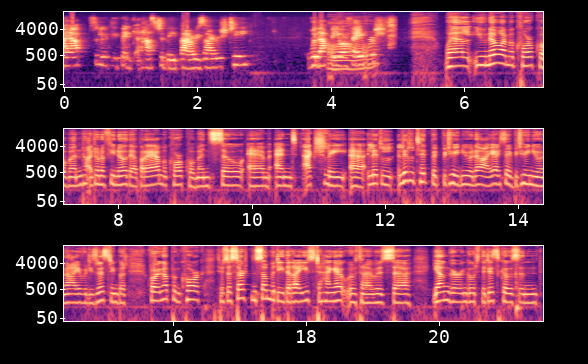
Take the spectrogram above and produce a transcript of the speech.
I absolutely think it has to be Barry's Irish tea. Would that be oh. your favourite? Well, you know I'm a Cork woman. I don't know if you know that, but I am a Cork woman. So, um, and actually, a uh, little little tidbit between you and I. I say between you and I, everybody's listening. But growing up in Cork, there's a certain somebody that I used to hang out with when I was uh, younger and go to the discos, and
